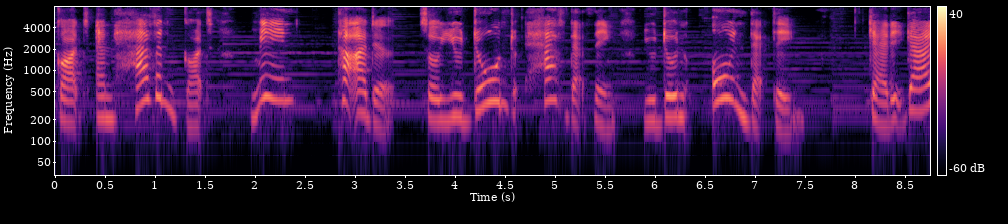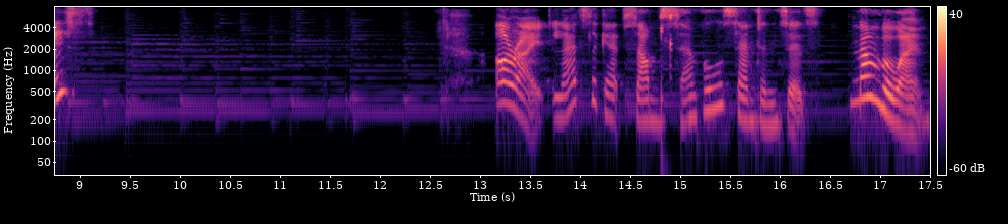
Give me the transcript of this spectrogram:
got and haven't got mean tak ada. So you don't have that thing, you don't own that thing. Get it, guys? Alright, let's look at some sample sentences. Number one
